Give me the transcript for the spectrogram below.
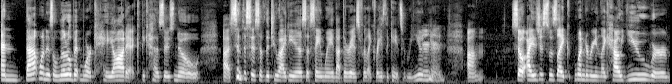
and that one is a little bit more chaotic because there's no uh, synthesis of the two ideas the same way that there is for like raise the gates or reunion um, so i just was like wondering like how you were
